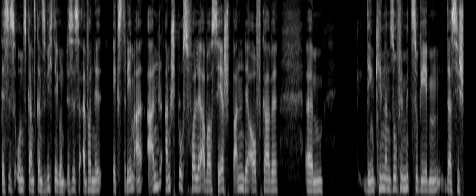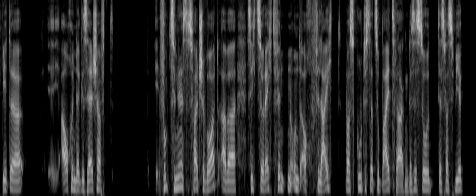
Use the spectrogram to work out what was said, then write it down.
das ist uns ganz, ganz wichtig und das ist einfach eine extrem an, anspruchsvolle, aber auch sehr spannende Aufgabe, ähm, den Kindern so viel mitzugeben, dass sie später äh, auch in der Gesellschaft äh, funktionieren ist das falsche Wort, aber sich zurechtfinden und auch vielleicht was Gutes dazu beitragen. Das ist so das, was wir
